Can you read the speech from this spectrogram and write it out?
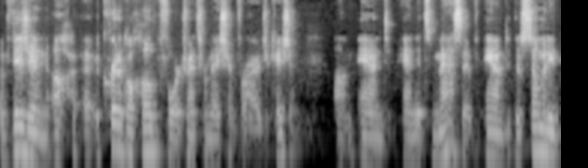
a vision, a, a, critical hope for transformation for higher education. Um, and and it's massive. And there's so many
